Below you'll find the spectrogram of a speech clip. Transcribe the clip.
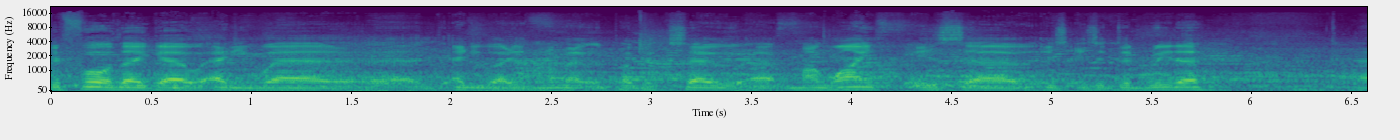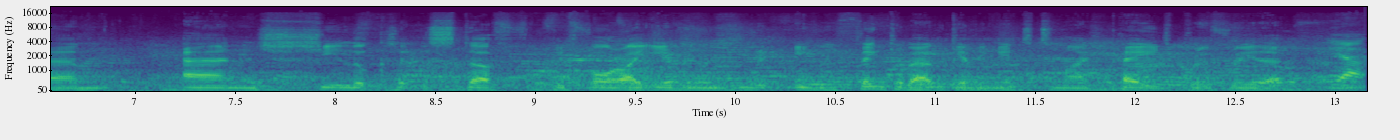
before they go anywhere, uh, anywhere even remotely public. So uh, my wife is, uh, is, is a good reader, um, and she looks at the stuff before I even even think about giving it to my paid proofreader. Yeah.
